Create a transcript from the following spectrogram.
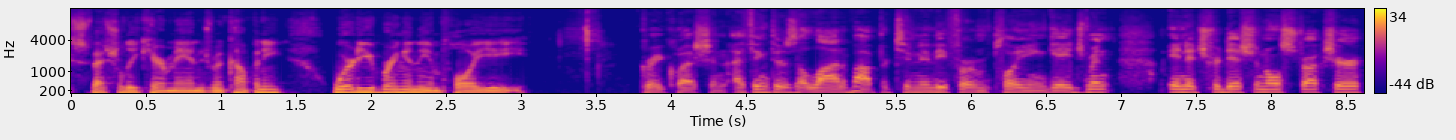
specialty care management company? Where do you bring in the employee? Great question. I think there's a lot of opportunity for employee engagement in a traditional structure.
